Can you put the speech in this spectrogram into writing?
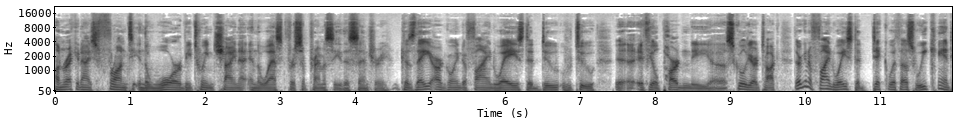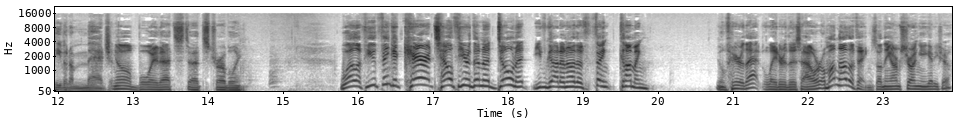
unrecognized front in the war between China and the West for supremacy this century because they are going to find ways to do to uh, if you'll pardon the uh, schoolyard talk they're going to find ways to dick with us we can't even imagine. Oh boy that's that's troubling. Well if you think a carrot's healthier than a donut you've got another think coming. You'll hear that later this hour among other things on the Armstrong and Getty show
